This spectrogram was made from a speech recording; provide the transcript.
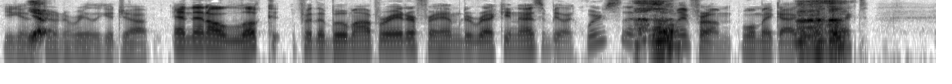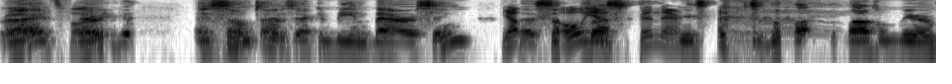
You guys Yep. are doing a really good job." And then I'll look for the boom operator for him to recognize and be like, "Where's that Uh-huh. coming from?" We'll make eye Uh-huh. contact. Right? It's fun. Very good. And sometimes that can be embarrassing. Yep. Uh, oh yes, been there. So the, the lavalier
